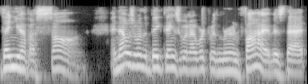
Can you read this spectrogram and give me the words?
then you have a song. And that was one of the big things when I worked with Maroon Five is that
